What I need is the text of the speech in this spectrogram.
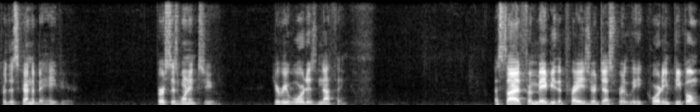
for this kind of behavior? Verses 1 and 2. Your reward is nothing aside from maybe the praise you're desperately courting. People,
